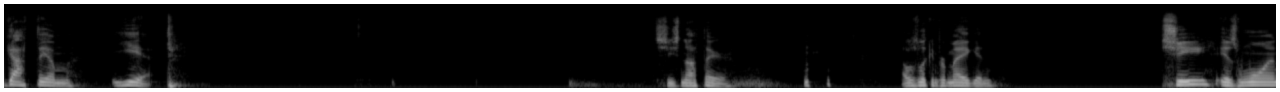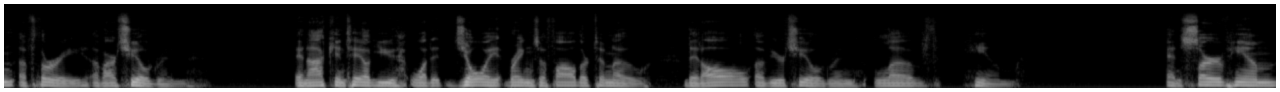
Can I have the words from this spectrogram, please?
got them yet. She's not there. I was looking for Megan. She is one of three of our children and I can tell you what a joy it brings a father to know that all of your children love him and serve him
